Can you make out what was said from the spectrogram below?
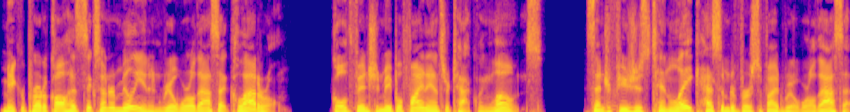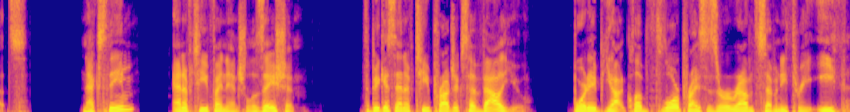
Maker Protocol has 600 million in real world asset collateral. Goldfinch and Maple Finance are tackling loans. Centrifuge's Tinlake has some diversified real world assets. Next theme NFT financialization. The biggest NFT projects have value. Bored Ape Yacht Club floor prices are around 73 ETH.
